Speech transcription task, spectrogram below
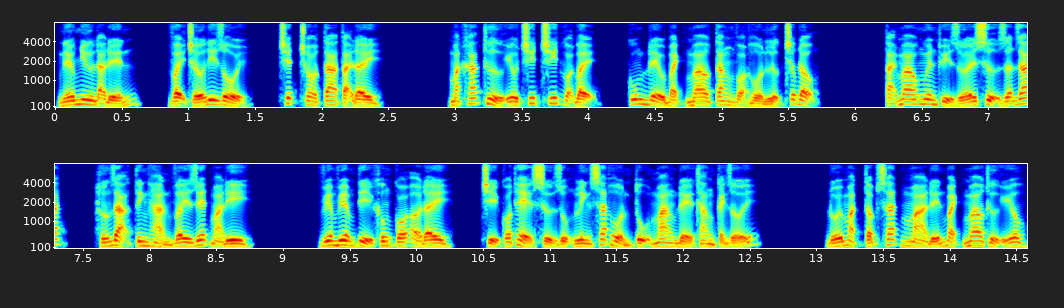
Nếu như đã đến vậy chớ đi rồi chết cho ta tại đây mặt khác thử yêu chít chít gọi bậy, cũng đều bạch mao tăng vọt hồn lực chất động. Tại mao nguyên thủy dưới sự dẫn dắt, hướng dạ tinh hàn vây giết mà đi. Viêm viêm tỷ không có ở đây, chỉ có thể sử dụng linh sát hồn tụ mang để thăng cảnh giới. Đối mặt tập sát mà đến bạch mao thử yêu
